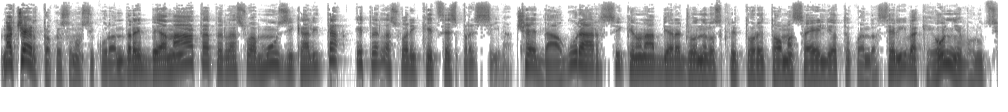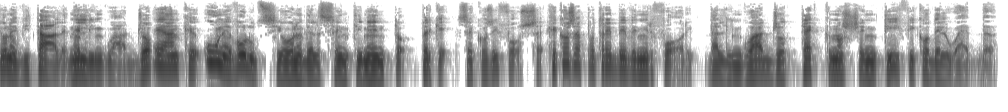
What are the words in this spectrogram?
Ma certo che sono sicuro, andrebbe amata per la sua musicalità e per la sua ricchezza espressiva. C'è da augurarsi che non abbia ragione lo scrittore Thomas Eliot quando asseriva che ogni evoluzione vitale nel linguaggio è anche un'evoluzione del sentimento, perché se così fosse, che cosa potrebbe venire fuori dal linguaggio tecnoscientifico del web?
